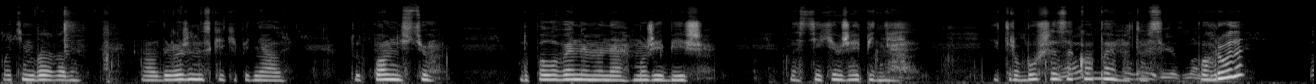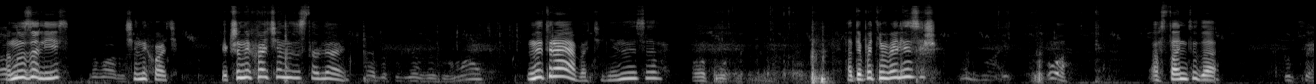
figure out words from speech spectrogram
потім виведемо. Але диви вже наскільки підняли. Тут повністю до половини мене, може і більше. Настільки вже і підняли. І трубу ще закопаємо. Все. По груди? А ну залізь. Чи не хоче? Якщо не хоче, не заставляю. Не треба тоді, не за. А ти потім вилізеш? О, А встань туди. тут це.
